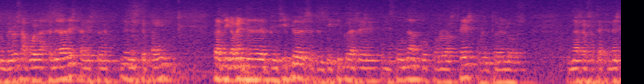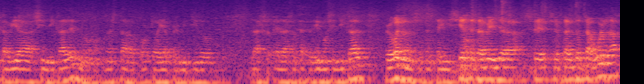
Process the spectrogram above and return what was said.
numerosas huelgas generales que había en este país. Prácticamente desde el principio del 75 ya se impugna por, los CES, por entonces los, unas asociaciones que había sindicales, no, no está todavía permitido el asociacionismo sindical, pero bueno, en el 77 también ya se, se planteó otra huelga,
